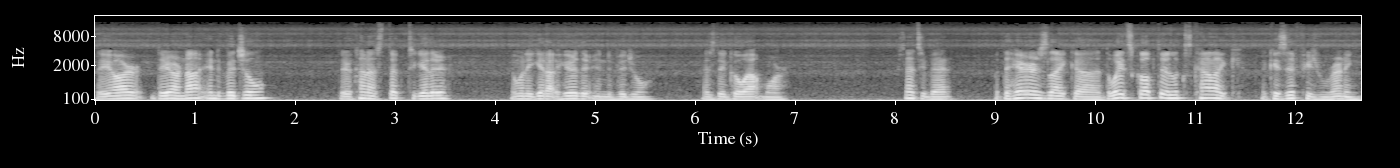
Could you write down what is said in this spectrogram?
they are they are not individual. They're kind of stuck together, and when they get out here, they're individual as they go out more. It's not too bad, but the hair is like uh, the way it's sculpted. It looks kind of like like as if he's running.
